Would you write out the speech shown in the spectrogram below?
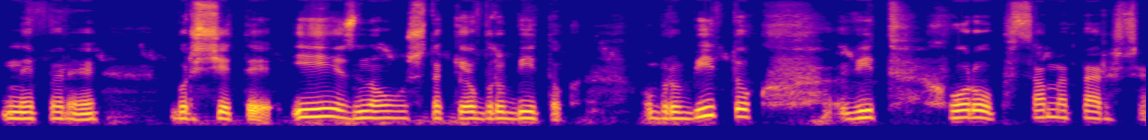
не переборщити. І знову ж таки обробіток. Обробіток від хвороб саме перше,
